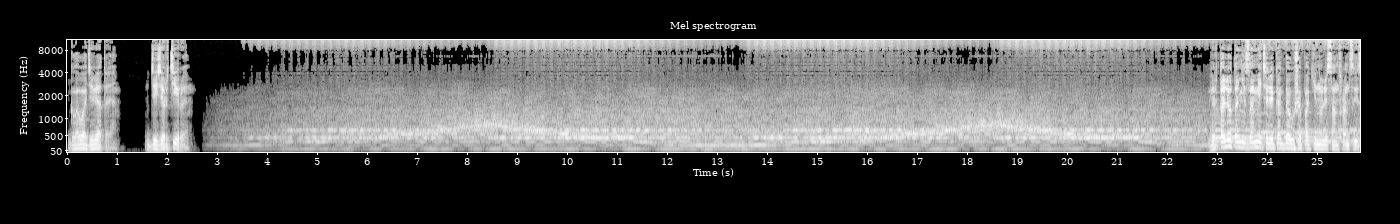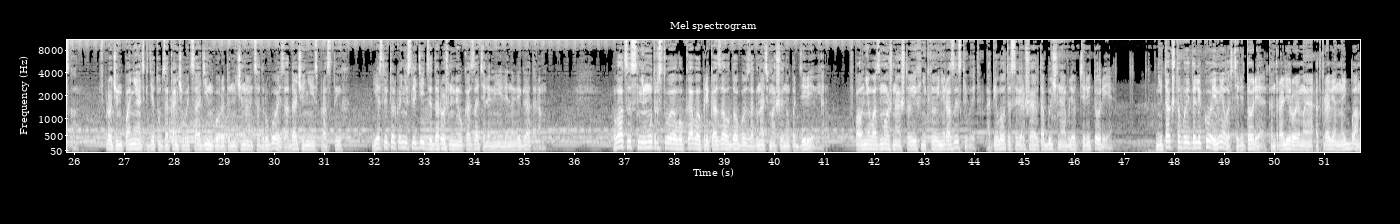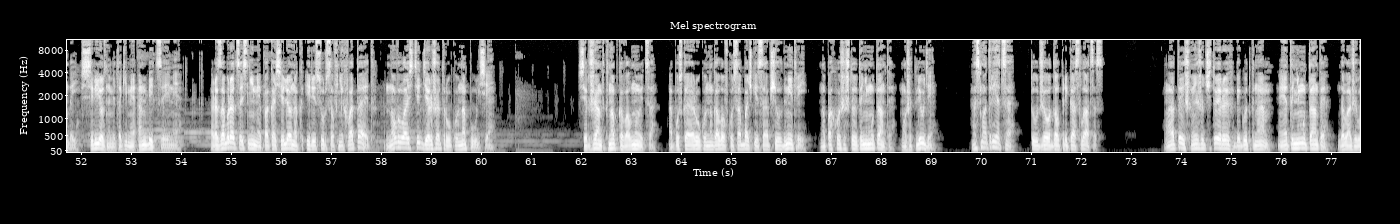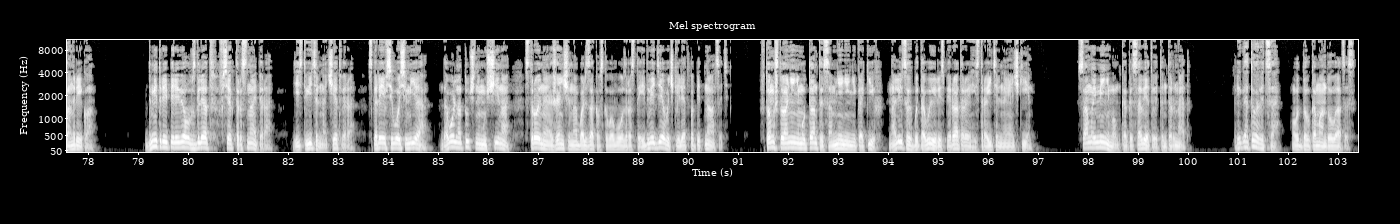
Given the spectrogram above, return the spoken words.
Глава 9. Дезертиры. Вертолет они заметили, когда уже покинули Сан-Франциско. Впрочем, понять, где тут заканчивается один город и начинается другой, задача не из простых. Если только не следить за дорожными указателями или навигатором. Лацис, не мудрствуя лукаво, приказал Догу загнать машину под деревья. Вполне возможно, что их никто и не разыскивает, а пилоты совершают обычный облет территории. Не так, чтобы и далеко имелась территория, контролируемая откровенной бандой, с серьезными такими амбициями – Разобраться с ними пока селенок и ресурсов не хватает, но власти держат руку на пульсе. Сержант Кнопка волнуется. Опуская руку на головку собачки, сообщил Дмитрий. Но похоже, что это не мутанты. Может, люди? «Осмотреться!» Тут же отдал приказ Лацис. «Латыш, вижу четверых, бегут к нам. Это не мутанты», – доложил Энрико. Дмитрий перевел взгляд в сектор снайпера. Действительно, четверо. Скорее всего, семья. Довольно тучный мужчина, стройная женщина бальзаковского возраста и две девочки лет по 15. В том, что они не мутанты, сомнений никаких. На лицах бытовые респираторы и строительные очки. Самый минимум, как и советует интернет. «Приготовиться», – отдал команду Лацис.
